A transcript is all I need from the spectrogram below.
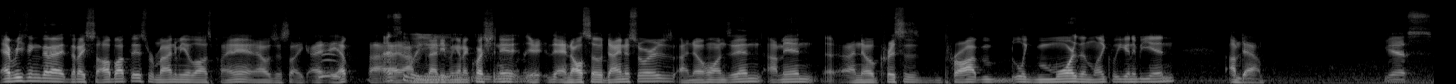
Everything that I that I saw about this reminded me of Lost Planet, and I was just like, I, hmm. "Yep, I, I'm not even gonna question it." It- And also dinosaurs. I know Juan's in. I'm in. I know Chris is prob like more than likely gonna be in. I'm down. Yes.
